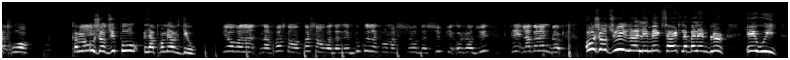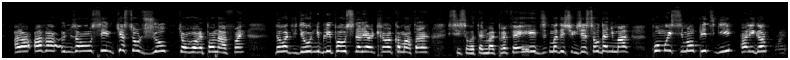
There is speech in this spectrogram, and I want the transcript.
à trois. Ouais. Comme aujourd'hui pour la première vidéo. Puis on va dans le fond, ce qu'on va faire, c'est qu'on va donner beaucoup d'informations dessus. Puis aujourd'hui, c'est la baleine bleue. Aujourd'hui, là, les mecs, ça va être la baleine bleue. Et oui. Alors, avant, nous avons aussi une question du jour qu'on va répondre à la fin de votre vidéo. N'oubliez pas aussi d'aller écrire un commentaire si c'est votre animal préféré. Et dites-moi des suggestions d'animal pour moi, Simon, puis Tiggy. Hein, les gars? Ouais.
